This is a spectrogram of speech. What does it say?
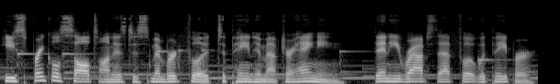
He sprinkles salt on his dismembered foot to paint him after hanging. Then he wraps that foot with paper.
